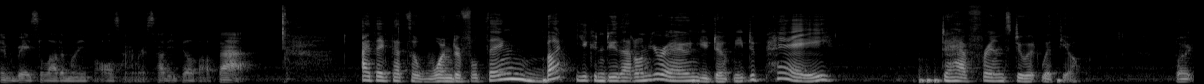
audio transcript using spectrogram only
and raised a lot of money for Alzheimer's? How do you feel about that? I think that's a wonderful thing, but you can do that on your own. You don't need to pay to have friends do it with you. But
